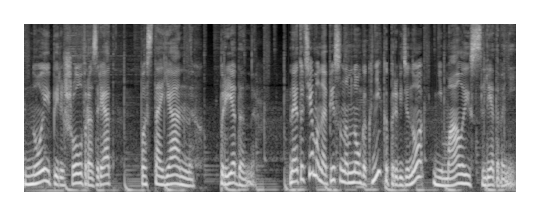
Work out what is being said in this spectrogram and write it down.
но и перешел в разряд постоянных, преданных. На эту тему написано много книг и проведено немало исследований.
